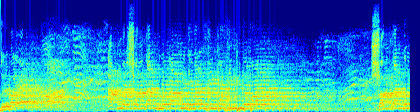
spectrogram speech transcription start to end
জোরে বলে। আপনার সন্তানগুলোকে আপনি যেখানে শিক্ষা শিক্ষিত করেন সন্তানগুলো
